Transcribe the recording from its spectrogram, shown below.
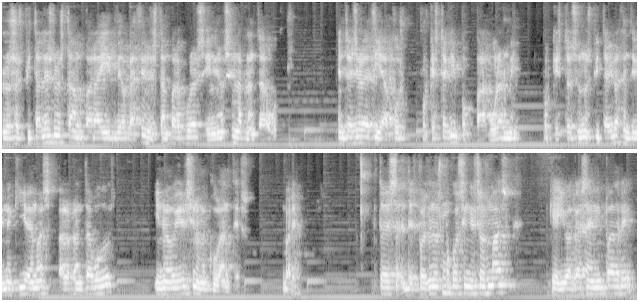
los hospitales no están para ir de vacaciones, están para curarse, y menos en la planta de agudos. Entonces yo le decía, pues, ¿por qué estoy aquí? Para curarme porque esto es un hospital y la gente viene aquí además a la planta de agudos y no voy a ir si no me curo antes, ¿vale? Entonces, después de unos pocos ingresos más, que iba a casa de mi padre,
